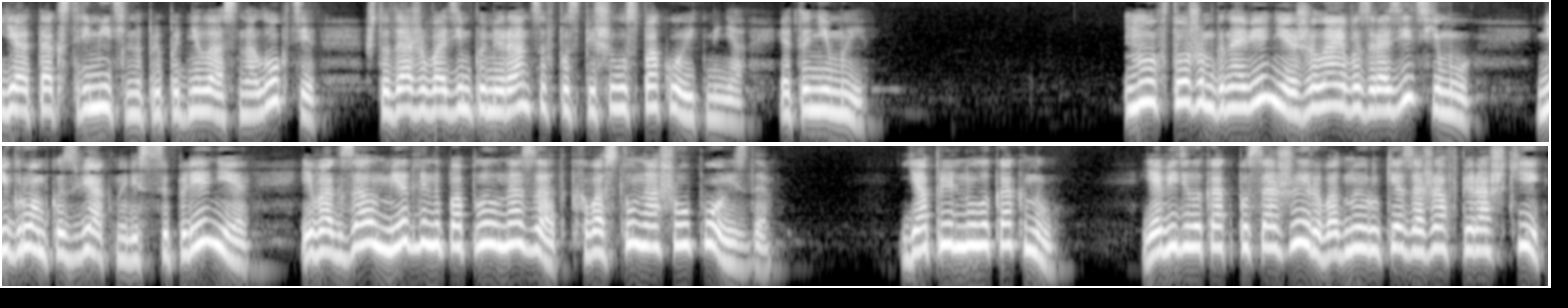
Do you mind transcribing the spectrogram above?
Я так стремительно приподнялась на локте, что даже Вадим Померанцев поспешил успокоить меня. Это не мы. Но в то же мгновение, желая возразить ему, негромко звякнули сцепления, и вокзал медленно поплыл назад, к хвосту нашего поезда. Я прильнула к окну. Я видела, как пассажиры, в одной руке зажав пирожки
